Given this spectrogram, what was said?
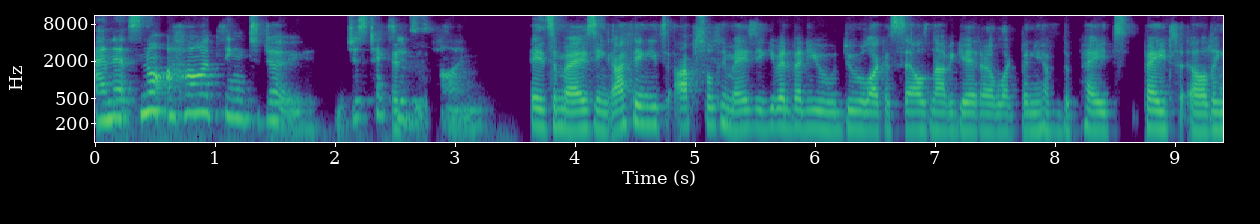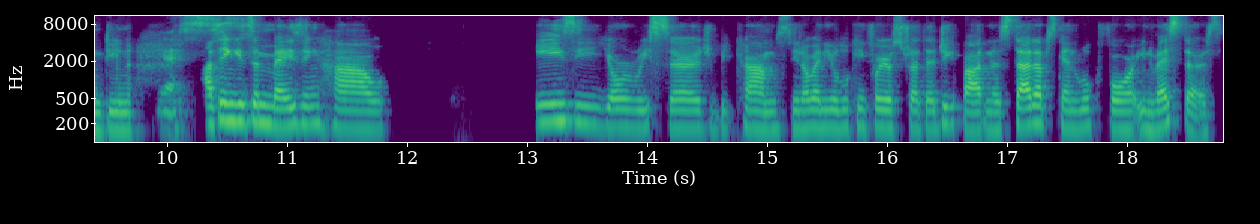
And it's not a hard thing to do. It just takes it's, a little bit of time. It's amazing. I think it's absolutely amazing. Even when you do like a sales navigator, like when you have the paid paid uh, LinkedIn. Yes. I think it's amazing how easy your research becomes. You know, when you're looking for your strategic partners, startups can look for investors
